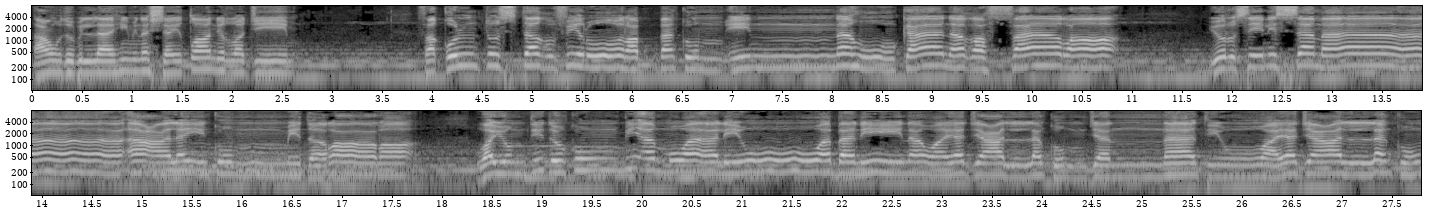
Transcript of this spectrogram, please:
A'udzu billahi minasy syaithanir rajim. فقلت استغفروا ربكم إنه كان غفارا يرسل السماء عليكم مدرارا ويمددكم بأموال وبنين ويجعل لكم جنات ويجعل لكم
